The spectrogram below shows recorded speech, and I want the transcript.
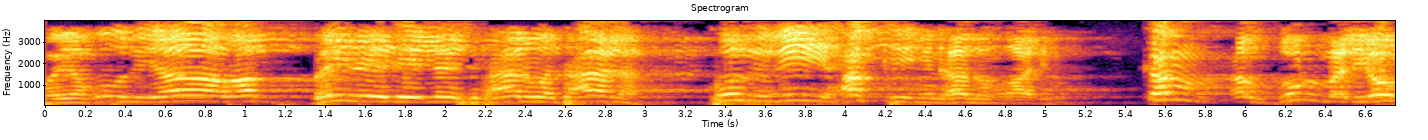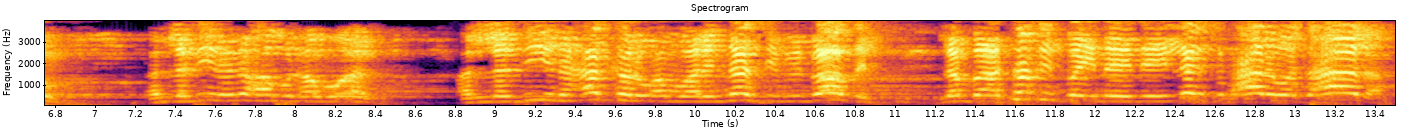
ويقول يا رب بين يدي الله سبحانه وتعالى خذ لي حقي من هذا الظالم كم الظلم اليوم؟ الذين نهبوا الأموال الذين أكلوا أموال الناس بالباطل لما أعتقد بين يدي الله سبحانه وتعالى.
